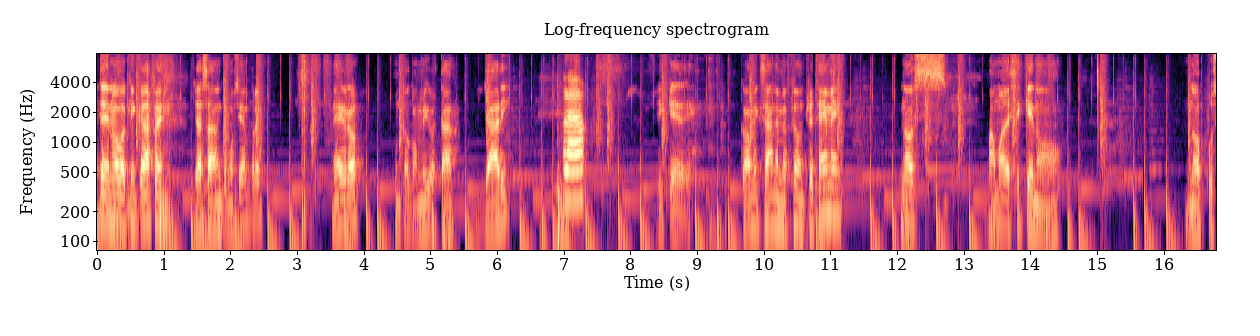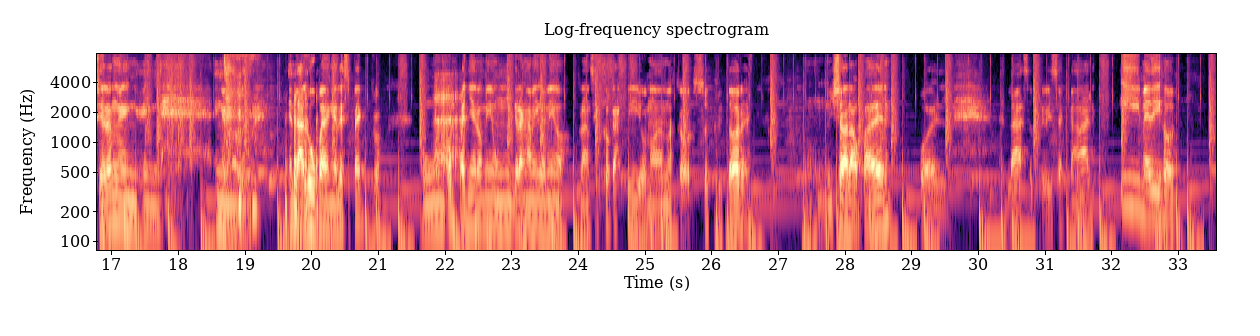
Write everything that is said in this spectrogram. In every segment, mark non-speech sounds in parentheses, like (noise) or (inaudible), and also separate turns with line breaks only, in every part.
gente, de nuevo aquí en Café. Ya saben, como siempre, negro. Junto conmigo está Yari.
Hola.
Y que Comics Anime Film Entertainment nos, vamos a decir que no, nos pusieron en, en, en, el- en la lupa, en el espectro. Un compañero mío, un gran amigo mío, Francisco Castillo, uno de nuestros suscriptores. Un shout out para él por ¿verdad? suscribirse al canal. Y me dijo,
